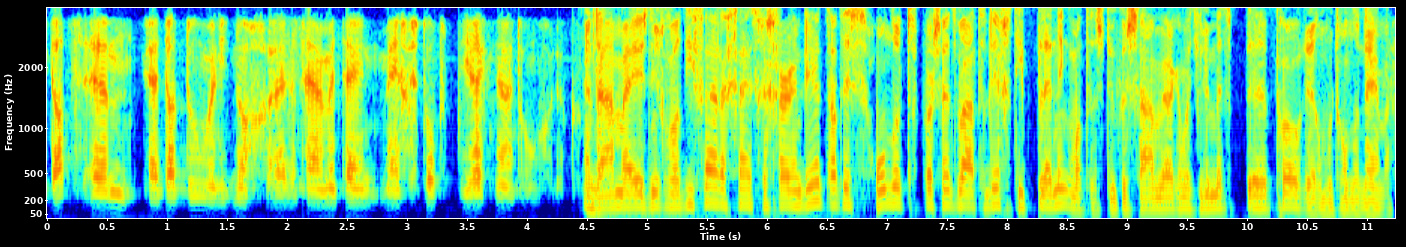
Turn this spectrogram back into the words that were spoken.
dat, um, dat doen we niet nog. dat zijn we meteen meegestopt direct na het ongeluk. En daarmee is in ieder geval die veiligheid gegarandeerd. Dat is 100% waterdicht, die planning. Want het is natuurlijk een samenwerking wat jullie met uh, ProRail moeten ondernemen.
